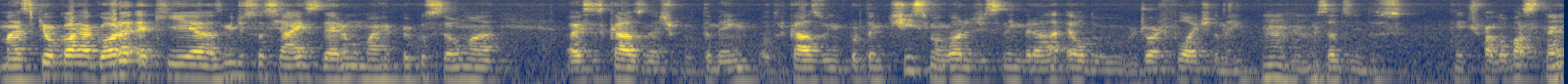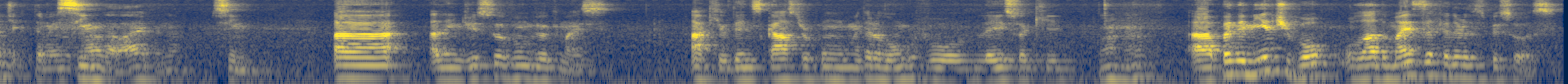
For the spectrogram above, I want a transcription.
Mas o que ocorre agora é que as mídias sociais deram uma repercussão a, a esses casos, né? Tipo, também, outro caso importantíssimo agora de se lembrar é o do George Floyd também, uhum. nos Estados Unidos. A gente falou bastante aqui também no Sim. da live, né? Sim. Uh, além disso, vamos ver o que mais. Aqui, o Denis Castro com um comentário longo, vou ler isso aqui. Uhum. A pandemia ativou o lado mais desafiador das pessoas,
